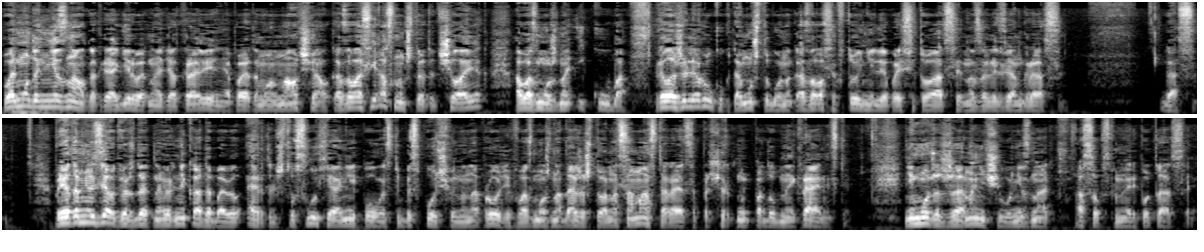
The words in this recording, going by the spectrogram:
Вальмоден не знал, как реагировать на эти откровения, поэтому он молчал. Казалось ясным, что этот человек, а возможно и Куба, приложили руку к тому, чтобы он оказался в той нелепой ситуации на Залезианграссе. Гассе. При этом нельзя утверждать наверняка, добавил Эртель, что слухи о ней полностью беспочвены, напротив, возможно даже, что она сама старается подчеркнуть подобные крайности. Не может же она ничего не знать о собственной репутации.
